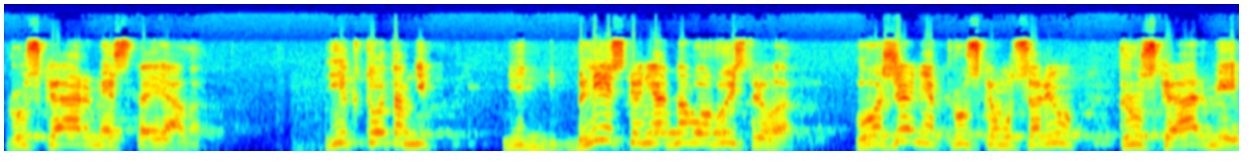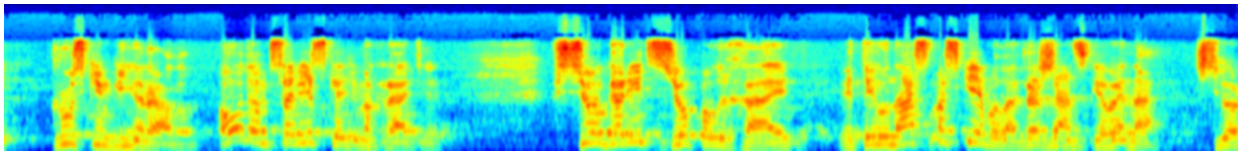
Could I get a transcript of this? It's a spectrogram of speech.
Русская армия стояла. Никто там не, не близко ни одного выстрела. Уважение к русскому царю, к русской армии, к русским генералам. А вот там советская демократия. Все горит, все полыхает. Это и у нас в Москве была гражданская война. 4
